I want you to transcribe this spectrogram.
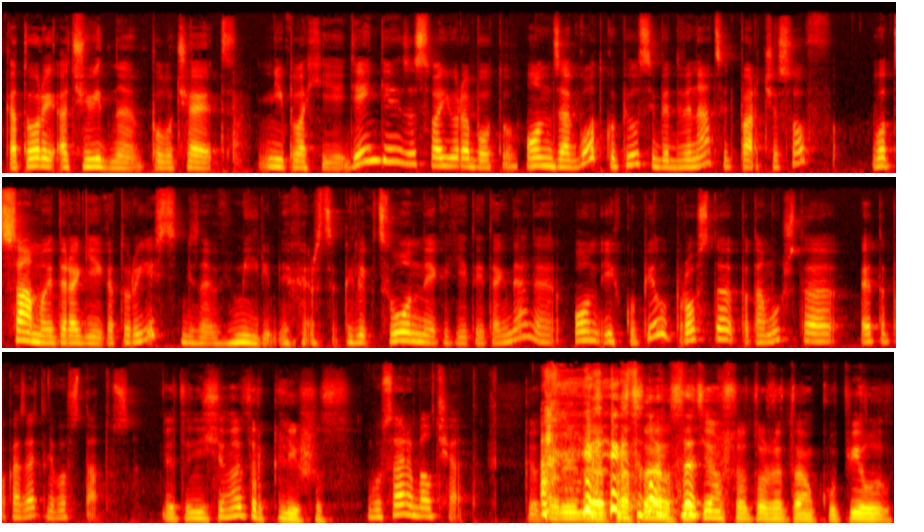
который, очевидно, получает неплохие деньги за свою работу. Он за год купил себе 12 пар часов вот самые дорогие, которые есть, не знаю, в мире, мне кажется, коллекционные какие-то и так далее, он их купил просто потому, что это показатель его статуса. Это не сенатор Клишес? Гусары молчат который да, прославился тем, что тоже там купил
